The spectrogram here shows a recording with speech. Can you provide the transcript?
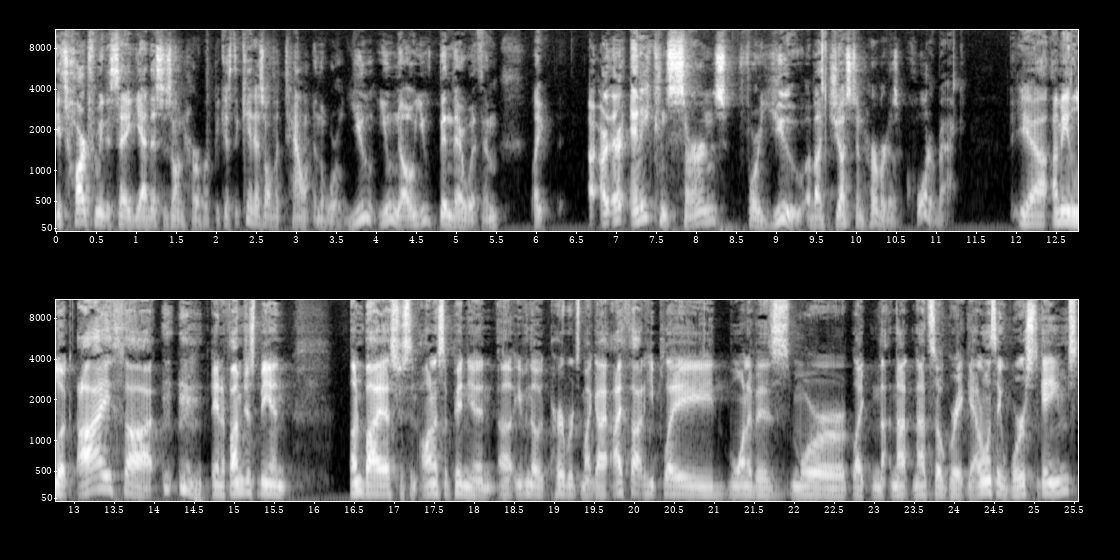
it's hard for me to say, yeah, this is on Herbert because the kid has all the talent in the world. You you know, you've been there with him. Like, are, are there any concerns for you about Justin Herbert as a quarterback? Yeah, I mean, look, I thought, and if I'm just being unbiased, just an honest opinion, uh, even though Herbert's my guy, I thought he played one of his more like not not, not so great games. I don't want to say worst games,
